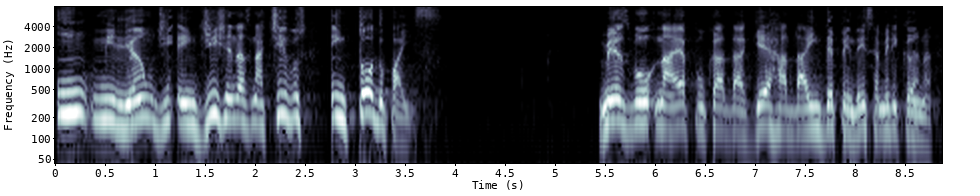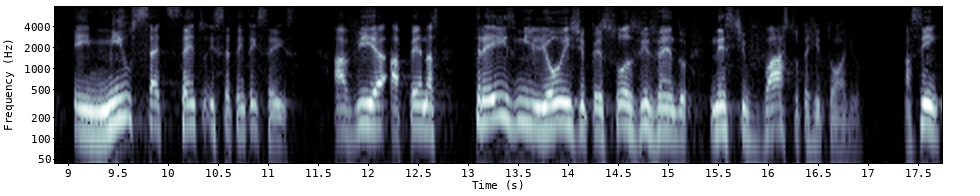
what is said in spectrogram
um milhão de indígenas nativos em todo o país. Mesmo na época da Guerra da Independência Americana, em 1776, havia apenas 3 milhões de pessoas vivendo neste vasto território. Assim,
